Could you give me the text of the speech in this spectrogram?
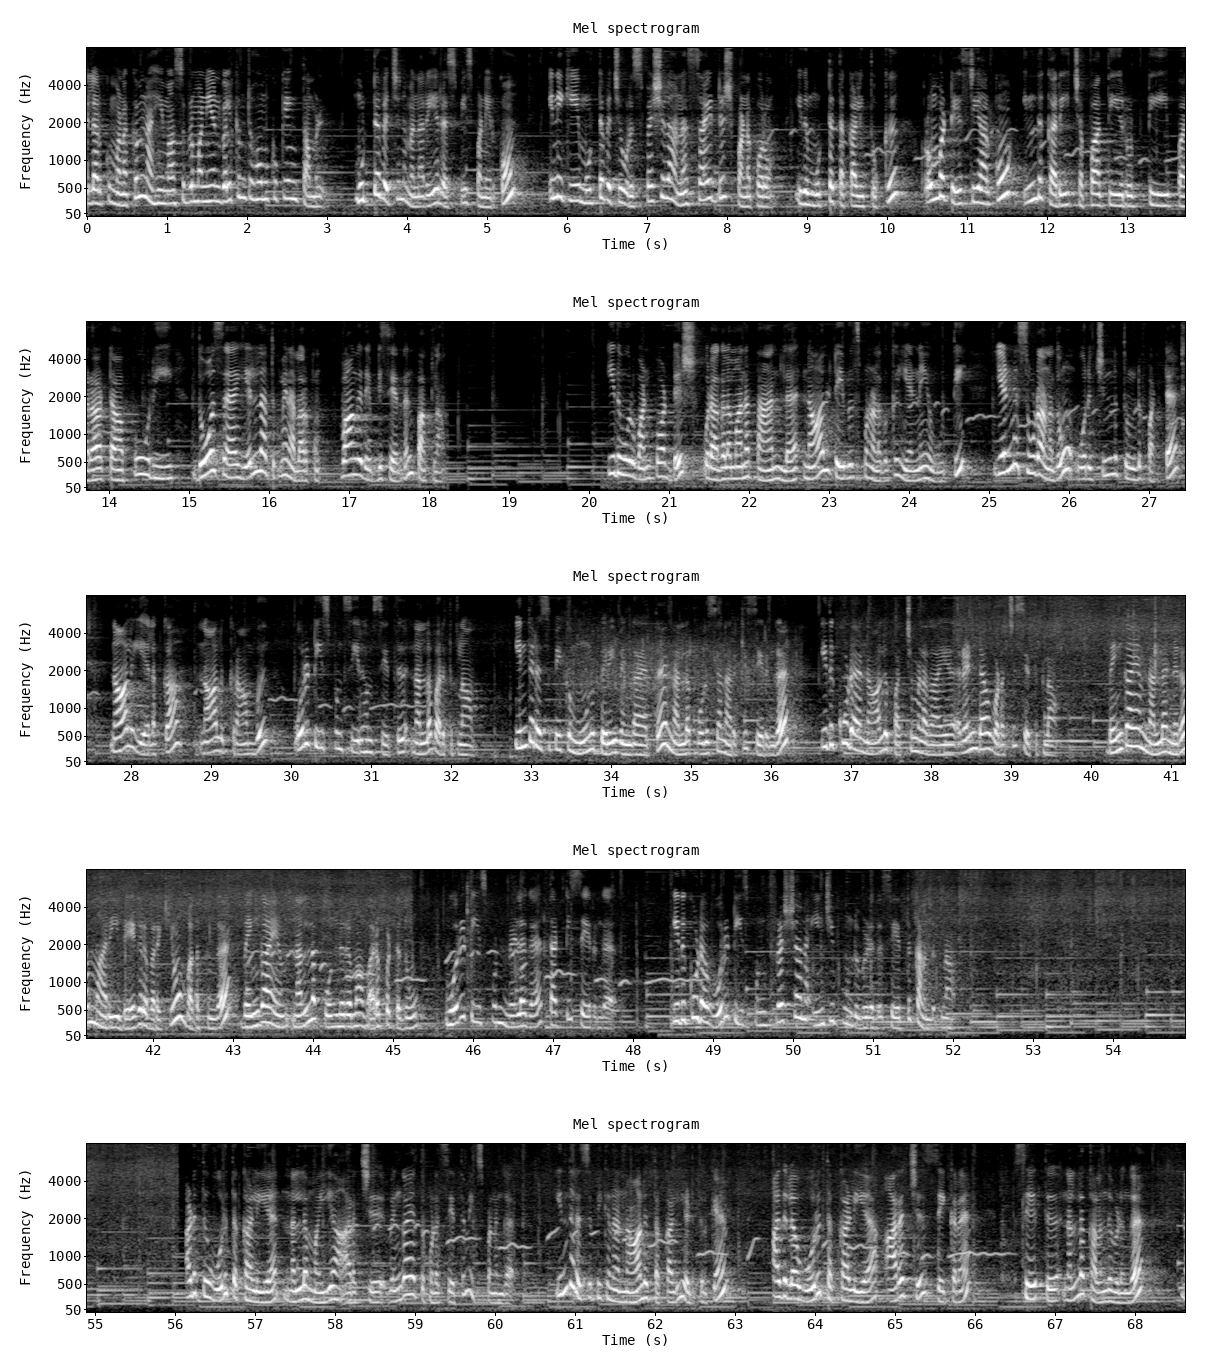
எல்லாருக்கும் வணக்கம். நான் Hema Subramanian welcome to Home Cooking Tamil. முட்டை வச்சு நம்ம நிறைய ரெசிபிஸ் பண்ணியிருக்கோம் இன்னைக்கு முட்டை வச்சு ஒரு ஸ்பெஷலான சைட் டிஷ் பண்ண போகிறோம் இது முட்டை தக்காளி தொக்கு. ரொம்ப டேஸ்டியாக இருக்கும். இந்த கறி சப்பாத்தி ரொட்டி பராட்டா பூரி தோசை எல்லாத்துக்குமே நல்லாயிருக்கும் வாங்க இது எப்படி செய்யறதுன்னு பார்க்கலாம். இது ஒரு ஒன் பாட் டிஷ் ஒரு அகலமான பேனில் நாலு டேபிள் ஸ்பூன் அளவுக்கு எண்ணெயை ஊற்றி எண்ணெய் சூடானதும் ஒரு சின்ன துண்டு பட்டை நாலு ஏலக்காய் நாலு கிராம்பு ஒரு டீஸ்பூன் சீரகம் சேர்த்து நல்லா வறுத்துக்கலாம். இந்த ரெசிபிக்கு மூணு பெரிய வெங்காயத்தை நல்லா பொடுசாக நறுக்கி சேருங்க. இது கூட நாலு பச்சை மிளகாயை ரெண்டாக உடச்சி சேர்த்துக்கலாம். வெங்காயம் நல்ல நிறம் மாறி வேகிற வரைக்கும் வதக்குங்க. வெங்காயம் நல்ல பொன்னிறமாக வரப்பட்டதும் ஒரு டீஸ்பூன் மிளகை தட்டி சேருங்க. இது கூட ஒரு டீஸ்பூன் ஃப்ரெஷ்ஷான இஞ்சி பூண்டு விழுதை சேர்த்து கலந்துக்கலாம். அடுத்து ஒரு தக்காளியை நல்ல மையா அரைச்சு வெங்காயத்தை கூட சேர்த்து மிக்ஸ் பண்ணுங்க. இந்த ரெசிபிக்கு நான் நாலு தக்காளி எடுத்திருக்கேன். அதில் ஒரு தக்காளியை அரைச்சு சேர்க்குறேன். சேர்த்து நல்லா கலந்து விடுங்க.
